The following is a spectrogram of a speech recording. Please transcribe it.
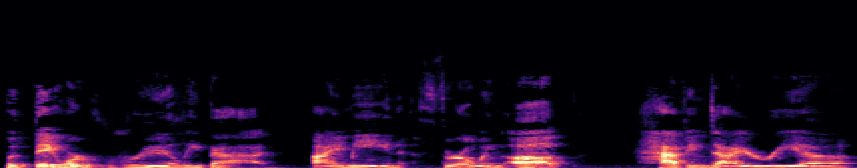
but they were really bad. I mean, throwing up, having diarrhea,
